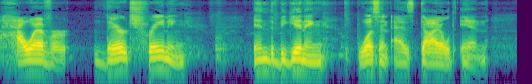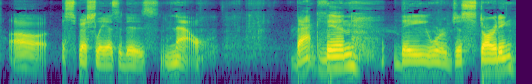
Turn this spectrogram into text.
however, their training in the beginning wasn't as dialed in. Uh, especially as it is now. Back then, they were just starting.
